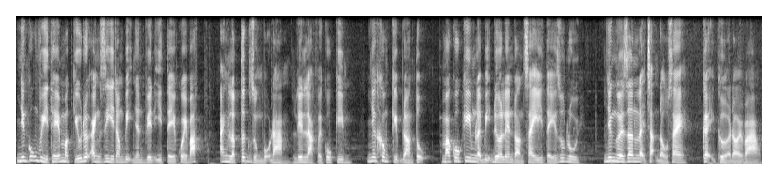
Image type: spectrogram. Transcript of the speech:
Nhưng cũng vì thế mà cứu được anh Di đang bị nhân viên y tế quay bắt. Anh lập tức dùng bộ đàm liên lạc với cô Kim, nhưng không kịp đoàn tụ mà cô Kim lại bị đưa lên đoàn xe y tế rút lui. Nhưng người dân lại chặn đầu xe, cậy cửa đòi vào,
